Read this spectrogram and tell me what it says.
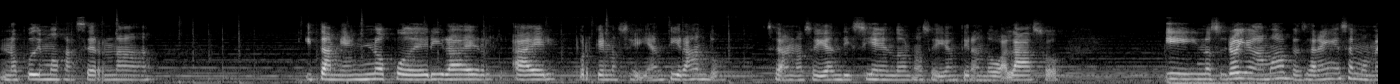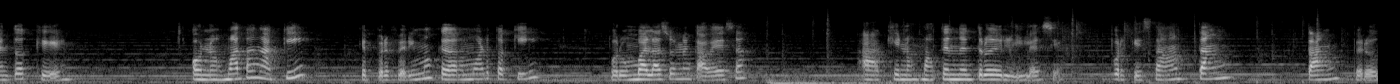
no pudimos hacer nada y también no poder ir a él, a él porque nos seguían tirando, o sea, nos seguían diciendo, nos seguían tirando balazos. Y nosotros llegamos a pensar en ese momento que o nos matan aquí, que preferimos quedar muertos aquí por un balazo en la cabeza, a que nos maten dentro de la iglesia, porque estaban tan, tan, pero,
